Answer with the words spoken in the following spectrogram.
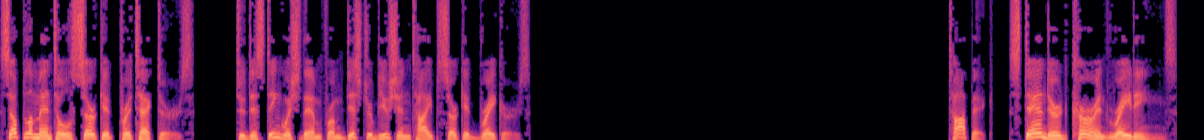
supplemental circuit protectors to distinguish them from distribution-type circuit breakers. Topic: Standard current ratings.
